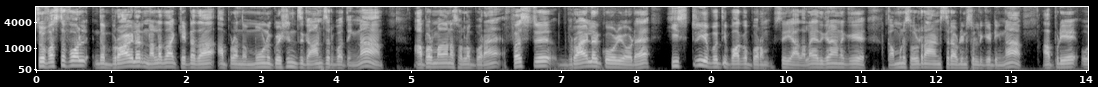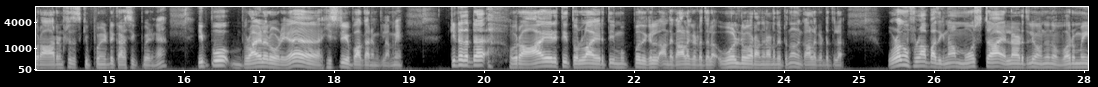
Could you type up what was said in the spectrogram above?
ஸோ ஃபஸ்ட் ஆஃப் ஆல் இந்த ப்ராய்லர் நல்லதா கெட்டதா? அப்புறம் அந்த மூணு கொஷின்ஸுக்கு ஆன்சர் பார்த்தீங்கன்னா அப்புறமா தான் நான் சொல்ல போகிறேன் ஃபஸ்ட்டு ப்ராய்லர் கோழியோட ஹிஸ்ட்ரியை பற்றி பார்க்க போகிறோம் சரி அதெல்லாம் எதுக்கெல்லாம் எனக்கு கம்முன்னு சொல்கிற ஆன்சர் அப்படின்னு சொல்லிட்டு கேட்டிங்கன்னா அப்படியே ஒரு ஆறு நிமிஷத்தை ஸ்கிப் பண்ணிவிட்டு கடைசிக்கு போயிடுங்க இப்போது பிராய்லரோடைய ஹிஸ்ட்ரியை பார்க்க ஆரம்பிக்கலாமே. கிட்டத்தட்ட ஒரு ஆயிரத்தி தொள்ளாயிரத்தி முப்பதுகள் அந்த காலகட்டத்தில் வேர்ல்டு வார் அந்த நடந்துட்டு இருந்தோம் அந்த காலகட்டத்தில். உலகம் ஃபுல்லாக பார்த்திங்கன்னா மோஸ்ட்டாக எல்லா இடத்துலையும் வந்து அந்த வறுமை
